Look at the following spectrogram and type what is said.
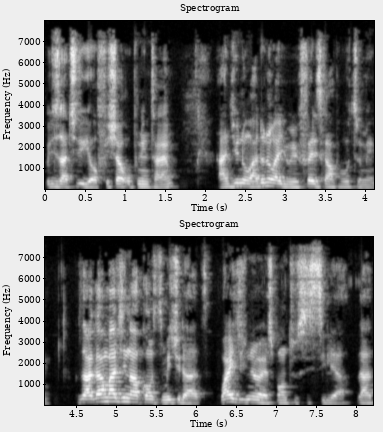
which is actually your official opening time. And, you know, I don't know why you refer this kind of people to me. Mr. Gambaji now comes to meet you that, why did you not respond to Cecilia? That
